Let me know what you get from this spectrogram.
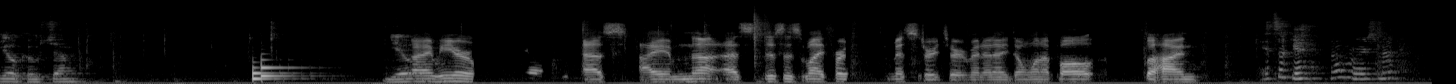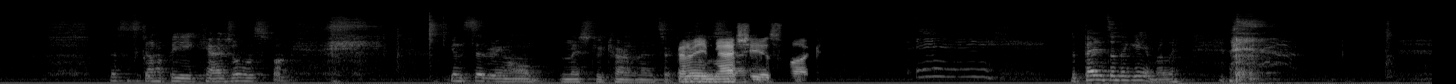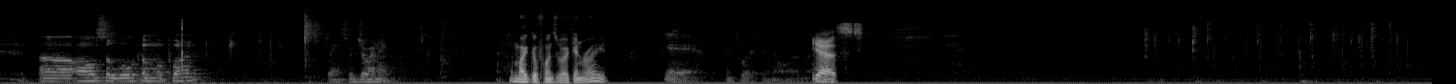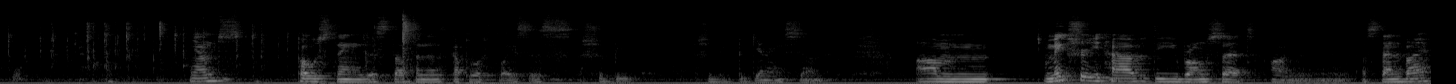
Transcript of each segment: Yo, Coach Jam. Yo. I'm here as I am not as this is my first mystery tournament and I don't want to fall behind. It's okay. No worries, man. This is gonna be casual as fuck. Considering all mystery tournaments are Gonna be casual as fuck. mashy as fuck. Eh, Depends on the game, really. uh, also, welcome, opponent. Thanks for joining. The microphone's working right. Yeah, it's working. Don't worry about it. Yes. Yeah, I'm just posting this stuff in a couple of places. Should be should be beginning soon. Um, make sure you have the ROM set on a standby.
